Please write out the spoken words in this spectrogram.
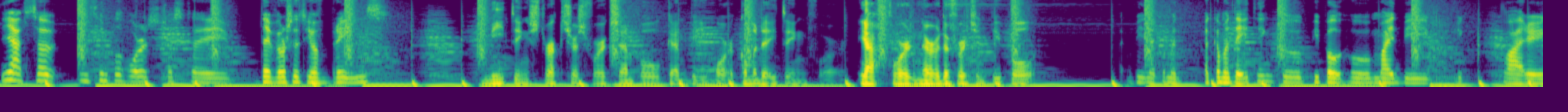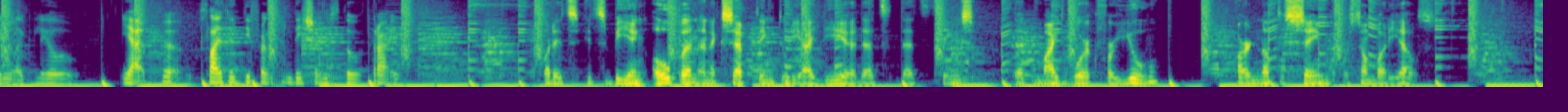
Yeah, so in simple words, just a diversity of brains. Meeting structures, for example, can be more accommodating for yeah for neurodivergent people. Being accommod- accommodating to people who might be requiring like little, yeah, uh, slightly different conditions to thrive. But it's it's being open and accepting to the idea that that things that might work for you are not the same for somebody else.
